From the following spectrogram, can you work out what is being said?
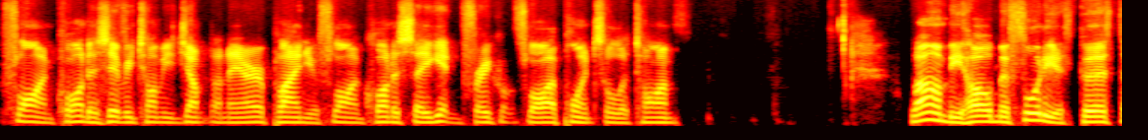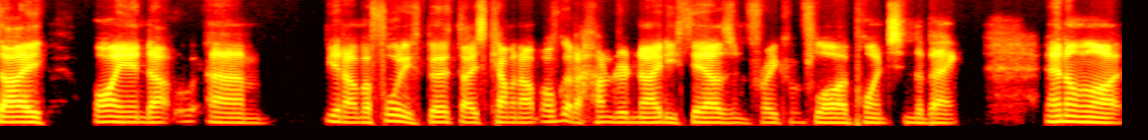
flying Qantas. Every time you jumped on an aeroplane, you're flying Qantas, so you're getting frequent flyer points all the time. Lo and behold, my 40th birthday, I end up, um, you know, my 40th birthday's coming up. I've got 180,000 frequent flyer points in the bank, and I'm like.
